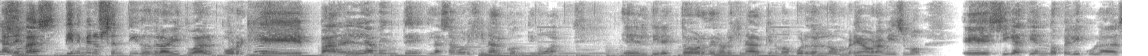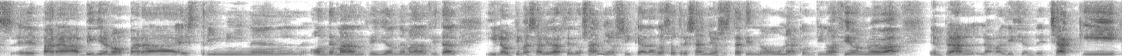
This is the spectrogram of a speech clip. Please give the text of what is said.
Además, tiene menos sentido de lo habitual porque paralelamente la saga original continúa. El director del original, que no me acuerdo el nombre ahora mismo, eh, sigue haciendo películas eh, para vídeo, no, para streaming eh, on demand, video on demand y tal. Y la última salió hace dos años y cada dos o tres años está haciendo una continuación nueva, en plan La maldición de Chucky,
